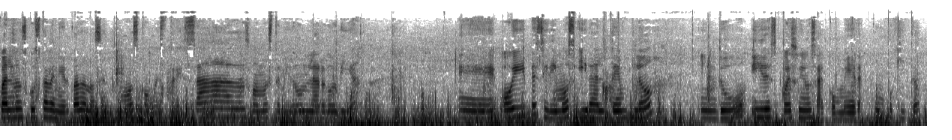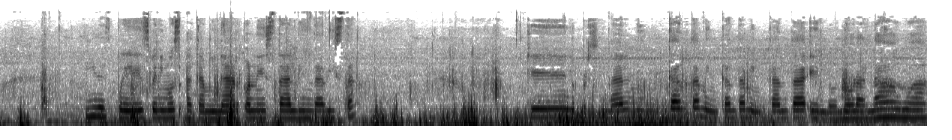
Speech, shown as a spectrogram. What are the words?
Cual nos gusta venir cuando nos sentimos como estresados hemos tenido un largo día. Eh, hoy decidimos ir al templo hindú y después fuimos a comer un poquito y después venimos a caminar con esta linda vista que en lo personal me encanta, me encanta, me encanta el olor al agua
